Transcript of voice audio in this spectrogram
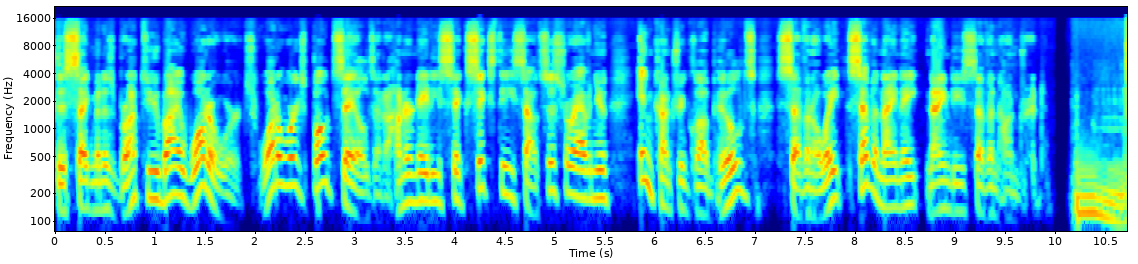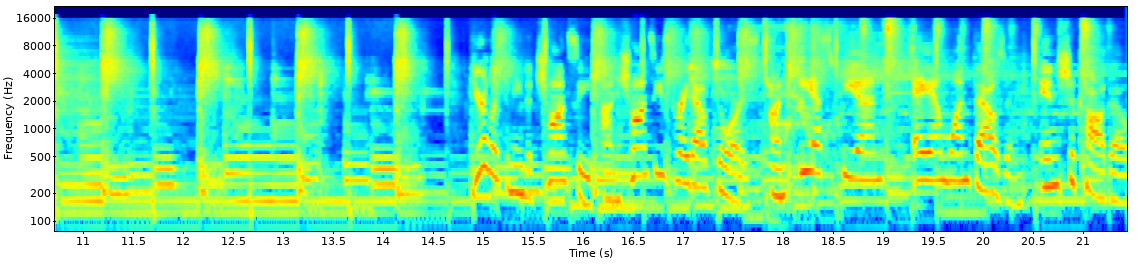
This segment is brought to you by Waterworks. Waterworks Boat Sales at 18660 South Cicero Avenue in Country Club Hills, 708 798 9700. You're listening to Chauncey on Chauncey's Great Outdoors on ESPN AM 1000 in Chicago.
